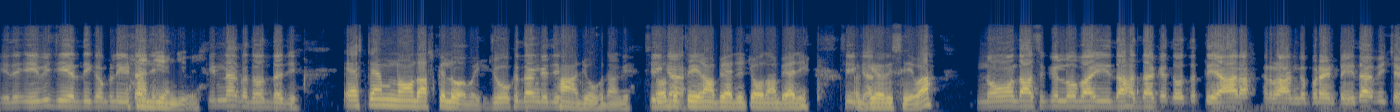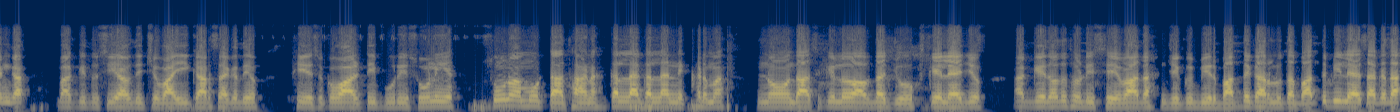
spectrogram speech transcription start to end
ਇਹਦੇ ਇਹ ਵੀ ਜੇਰ ਦੀ ਕੰਪਲੀਟ ਹੈ ਜੀ? ਹਾਂਜੀ ਹਾਂਜੀ ਬਾਈ। ਕਿੰਨਾ ਕੁ ਦੁੱਧ ਹੈ ਜੀ? ਇਸ ਟਾਈਮ 9-10 ਕਿਲੋ ਆ ਬਾਈ। ਜੋਖ ਦਾਂਗੇ ਜੀ? ਹਾਂ ਜੋਖ ਦਾਂਗੇ। ਦੁੱਧ ਆ। 13 ਪਿਆ ਜੇ 14 ਪਿਆ ਜੇ। ਅੱਗੇ ਵਾਲੀ ਸੇਵਾ। 9-10 ਕਿਲੋ ਬਾਈ ਦੱਸਦਾ ਕਿ ਦੁੱਧ ਤਿਆਰ ਆ ਰੰਗ ਪ੍ਰਿੰਟ ਇਹਦਾ ਵੀ ਚੰਗਾ। ਬਾਕੀ ਤੁਸੀਂ ਆਪਦੀ ਚਵਾਈ ਕਰ ਸਕਦੇ ਹੋ। ਫੇਸ ਕੁਆਲਿਟੀ ਪੂਰੀ ਸੋਹਣੀ ਆ ਸੋਹਣਾ ਮੋਟਾ ਥਣ ਕੱਲਾ ਕੱਲਾ ਨਿਖੜਮਾ 9-10 ਕਿਲੋ ਆਪਦਾ ਜੋਖ ਕੇ ਲੈ ਜਿਓ ਅੱਗੇ ਦੁੱਧ ਤੁਹਾਡੀ ਸੇਵਾ ਦਾ ਜੇ ਕੋਈ ਵੀਰ ਵੱਧ ਕਰ ਲੂ ਤਾਂ ਵੱਧ ਵੀ ਲੈ ਸਕਦਾ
